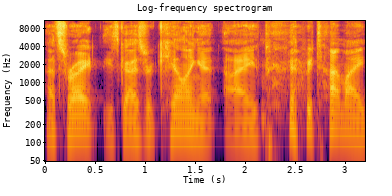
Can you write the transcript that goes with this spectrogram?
That's right. These guys are killing it. I every time I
